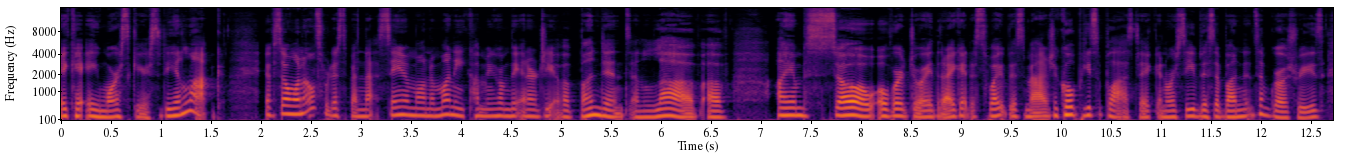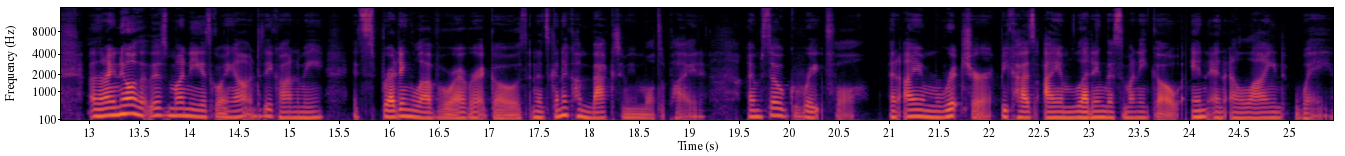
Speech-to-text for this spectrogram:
aka more scarcity and lack. If someone else were to spend that same amount of money coming from the energy of abundance and love, of, I am so overjoyed that I get to swipe this magical piece of plastic and receive this abundance of groceries. And I know that this money is going out into the economy. It's spreading love wherever it goes, and it's going to come back to me multiplied. I'm so grateful. And I am richer because I am letting this money go in an aligned way.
